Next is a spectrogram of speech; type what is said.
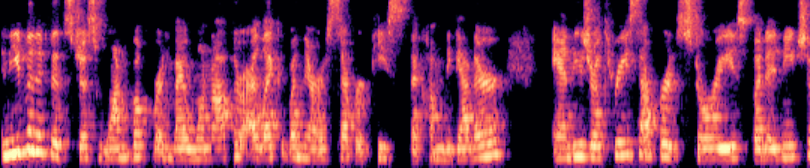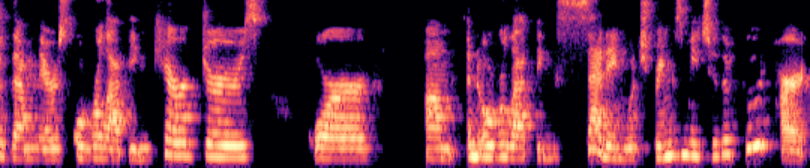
and even if it's just one book written by one author, I like it when there are separate pieces that come together. And these are three separate stories, but in each of them, there's overlapping characters or um, an overlapping setting, which brings me to the food part.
